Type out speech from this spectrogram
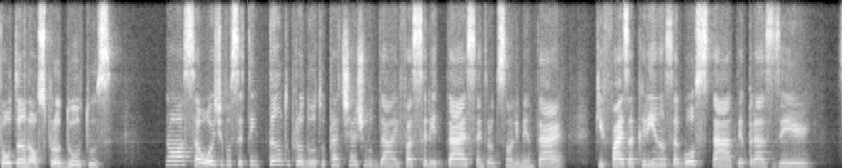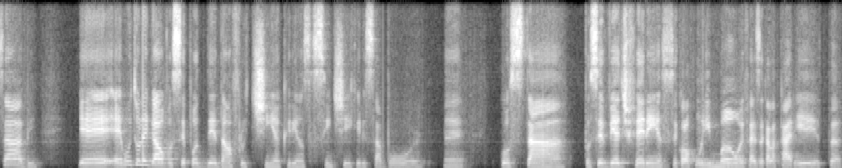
voltando aos produtos, nossa, hoje você tem tanto produto para te ajudar e facilitar essa introdução alimentar que faz a criança gostar, ter prazer, sabe? É, é muito legal você poder dar uma frutinha, a criança sentir aquele sabor, né? Gostar, você vê a diferença, você coloca um limão e faz aquela careta,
